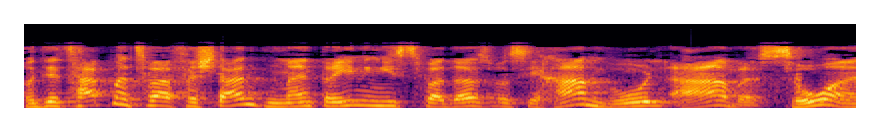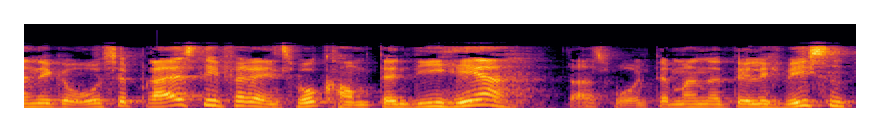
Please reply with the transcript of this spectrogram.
Und jetzt hat man zwar verstanden, mein Training ist zwar das, was Sie haben wollen, aber so eine große Preisdifferenz, wo kommt denn die her? Das wollte man natürlich wissen,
